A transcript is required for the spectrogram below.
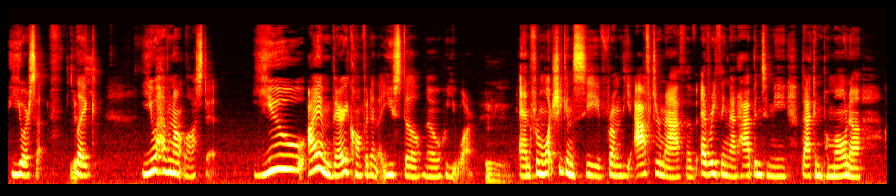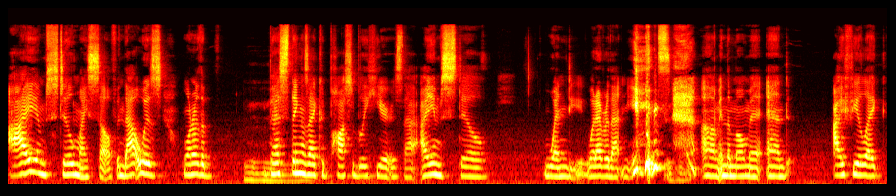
yourself. Yes. Like, you have not lost it you i am very confident that you still know who you are mm. and from what she can see from the aftermath of everything that happened to me back in pomona i am still myself and that was one of the mm. best things i could possibly hear is that i am still wendy whatever that means mm-hmm. um, in the moment and i feel like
